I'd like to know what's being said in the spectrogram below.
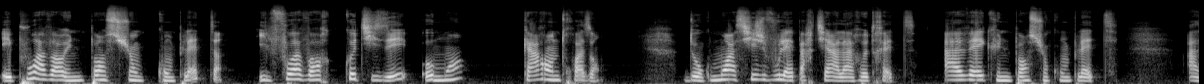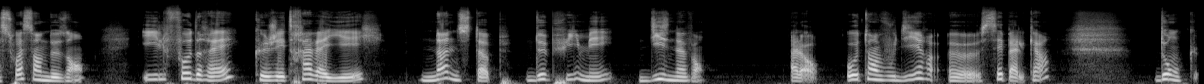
Et pour avoir une pension complète, il faut avoir cotisé au moins 43 ans. Donc moi, si je voulais partir à la retraite avec une pension complète à 62 ans, il faudrait que j'ai travaillé non-stop depuis mes 19 ans. Alors, autant vous dire, euh, c'est pas le cas. Donc,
